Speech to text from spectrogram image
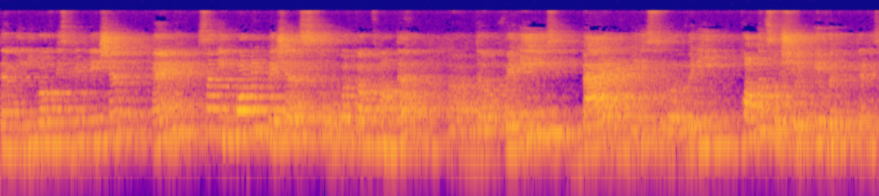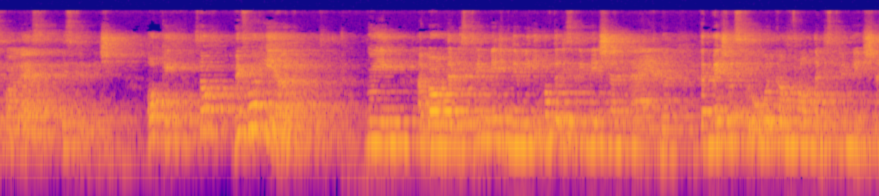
the meaning of discrimination and some important measures to overcome from the, uh, the very bad and very, uh, very common social evil that is called as discrimination. Okay, so before here, knowing about the discrimination, the meaning of the discrimination and the measures to overcome from the discrimination.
